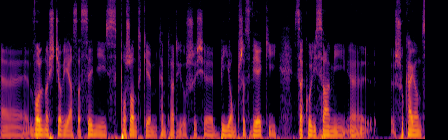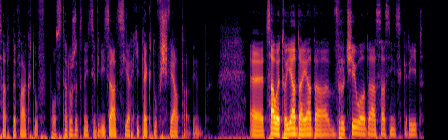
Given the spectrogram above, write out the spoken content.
e, wolnościowi asasyni z porządkiem templariuszy się biją przez wieki za kulisami, e, szukając artefaktów po starożytnej cywilizacji, architektów świata, więc e, całe to jada jada wróciło do Assassin's Creed.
